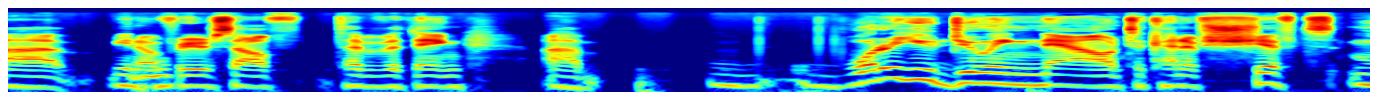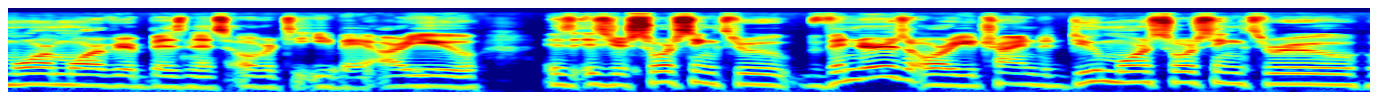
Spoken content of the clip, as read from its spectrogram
uh, you know, Mhm. for yourself, type of a thing. Um, what are you doing now to kind of shift more and more of your business over to eBay? Are you is is your sourcing through vendors, or are you trying to do more sourcing through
